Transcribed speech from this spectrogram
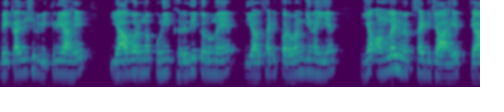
बेकायदेशीर विक्री आहे. यावरनं कुणी खरेदी करू नये यासाठी परवानगी नाही आहे या ऑनलाईन वेबसाईट ज्या आहेत त्या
